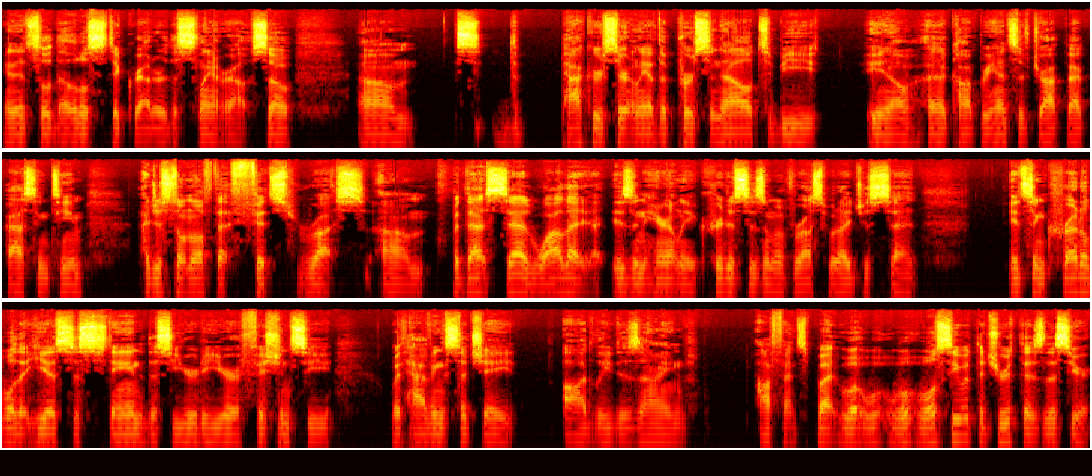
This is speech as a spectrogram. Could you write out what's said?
and it's that little stick route or the slant route. So um, the Packers certainly have the personnel to be you know a comprehensive drop back passing team. I just don't know if that fits Russ. Um, but that said, while that is inherently a criticism of Russ, what I just said, it's incredible that he has sustained this year to year efficiency with having such a oddly designed offense. But we'll, we'll, see what the truth is this year.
